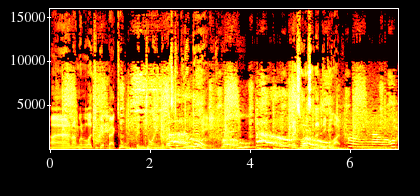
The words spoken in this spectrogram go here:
and I'm going to let you get back to enjoying the rest of your day. Thanks for listening to Deacon Live. Oh no.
